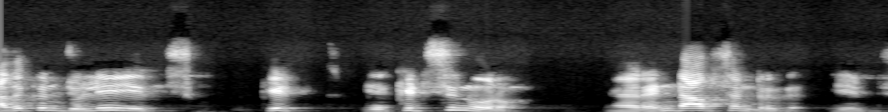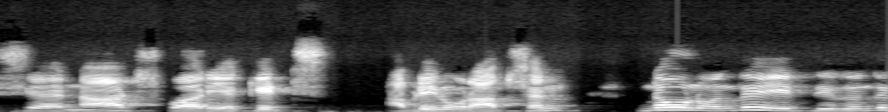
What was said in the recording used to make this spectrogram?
அதுக்குன்னு சொல்லி கிட்ஸ் கிட்ஸுன்னு வரும். ரெண்டு ஆப்ஷன் இருக்கு. It's not for a kids அப்படின்னு ஒரு ஆப்ஷன் இன்னொன்று வந்து இது இது வந்து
